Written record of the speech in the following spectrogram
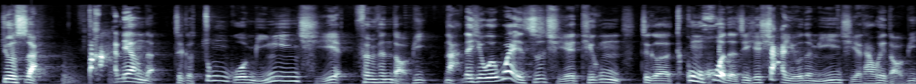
就是啊，大量的这个中国民营企业纷纷倒闭，那那些为外资企业提供这个供货的这些下游的民营企业，它会倒闭；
